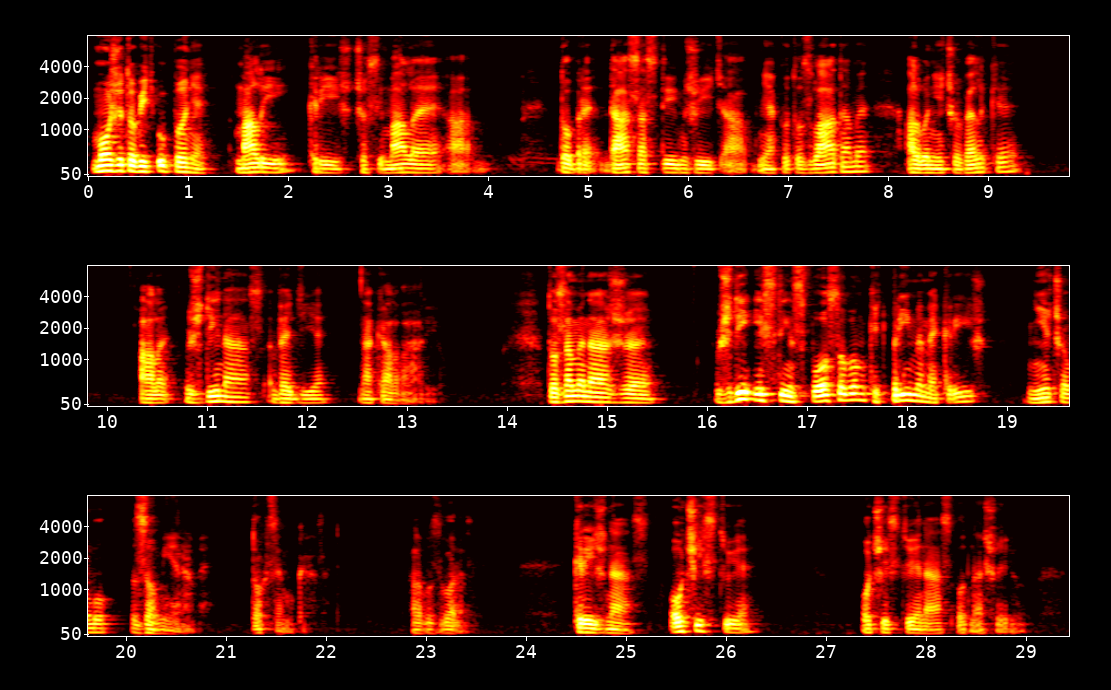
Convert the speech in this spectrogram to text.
Môže to byť úplne malý kríž, čo si malé a dobre, dá sa s tým žiť a nejako to zvládame, alebo niečo veľké, ale vždy nás vedie na Kalváriu. To znamená, že vždy istým spôsobom, keď príjmeme kríž, niečomu zomierame. To chcem ukázať. Alebo zdôrazniť. Kríž nás očistuje, očistuje nás od našeho,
